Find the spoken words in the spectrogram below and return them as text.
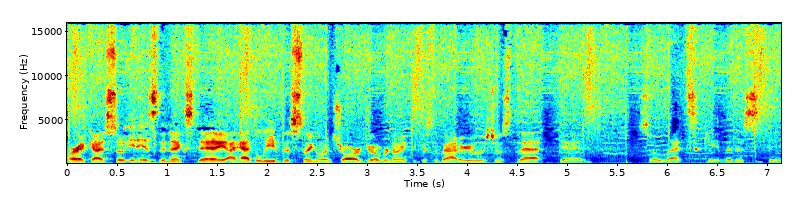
Alright guys, so it is the next day. I had to leave this thing on charge overnight because the battery was just that dead. So let's give it a spin.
